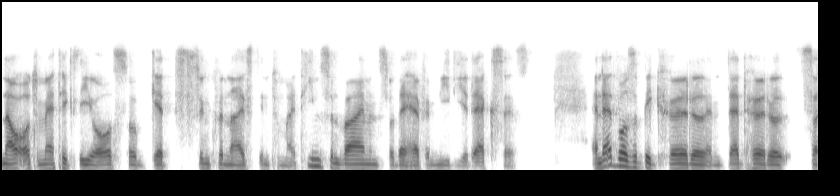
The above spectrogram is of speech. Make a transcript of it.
now automatically also get synchronized into my team's environment so they have immediate access. And that was a big hurdle, and that hurdle uh,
